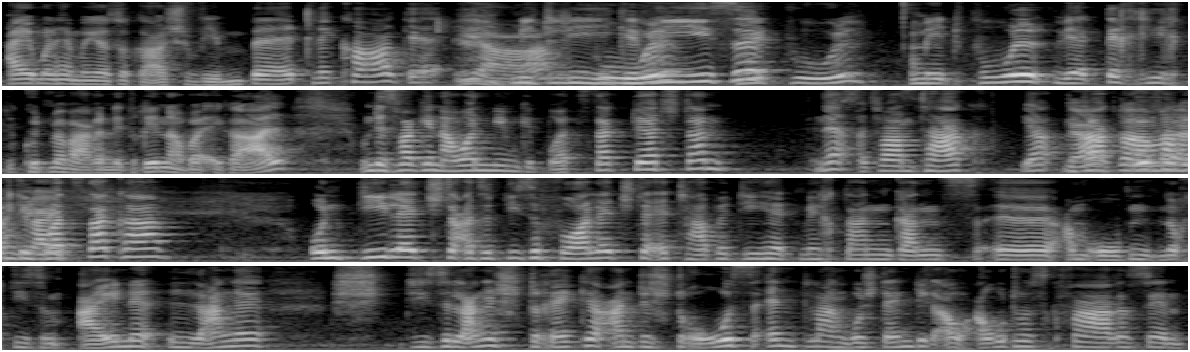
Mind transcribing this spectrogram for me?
Einmal haben wir ja sogar Schwimmbädle gehabt, gell? Ja, mit Pool, Liegewiese. Mit Pool. mit Pool, wirklich richtig. Gut, wir waren nicht drin, aber egal. Und das war genau an meinem Geburtstag dort dann. Ne, es war am Tag, ja, am Ja, Tag drauf habe ich Geburtstag gehabt. Und die letzte, also diese vorletzte Etappe, die hätte mich dann ganz äh, am Oben noch diesem eine lange, diese lange Strecke an der Straße entlang, wo ständig auch Autos gefahren sind.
